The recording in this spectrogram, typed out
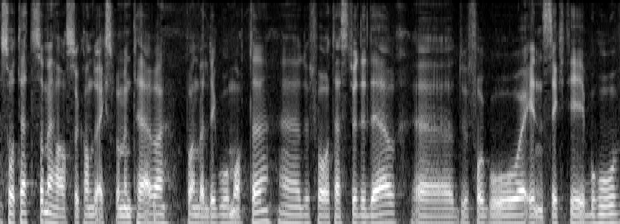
så tett som vi har, så kan du eksperimentere på en veldig god måte. Du får teste ut ideer. Du får god innsikt i behov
